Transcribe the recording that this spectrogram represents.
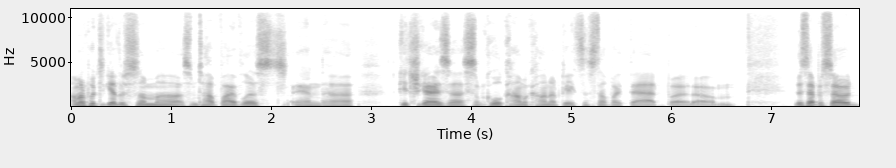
I'm gonna put together some uh, some top five lists and uh, get you guys uh, some cool Comic Con updates and stuff like that. But um, this episode,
